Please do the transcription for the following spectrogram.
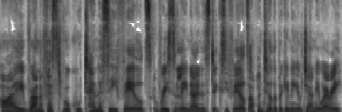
I run a festival called Tennessee Fields, recently known as Dixie Fields, up until the beginning of January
